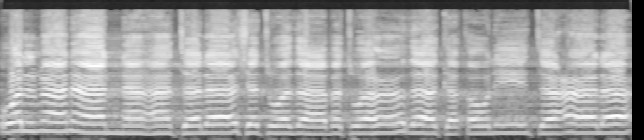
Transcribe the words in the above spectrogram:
والمعنى أنها تلاشت وذابت وهذا كقوله تعالى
